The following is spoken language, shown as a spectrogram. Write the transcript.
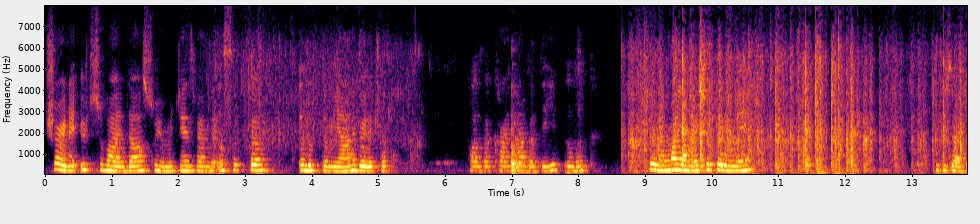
Şöyle 3 su bardağı suyumu cezvemde ısıttım. Ilıttım yani böyle çok fazla kaynar da değil ılık. Şöyle mayam ve şekerimi güzelce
